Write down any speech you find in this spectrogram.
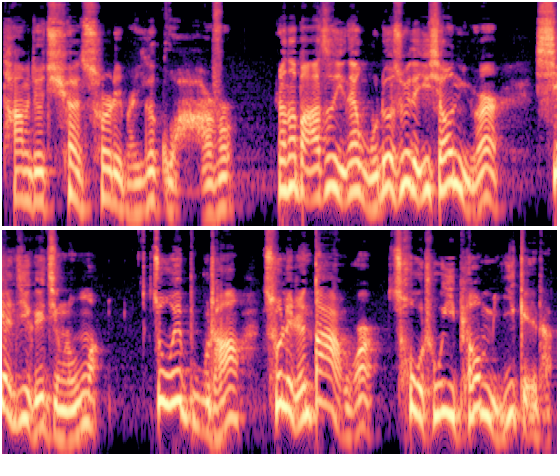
他们就劝村里边一个寡妇，让他把自己那五六岁的一小女儿献祭给井龙王，作为补偿。村里人大伙凑出一瓢米给他。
